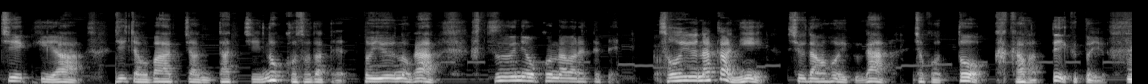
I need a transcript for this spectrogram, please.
地域やじいちゃんおばあちゃんたちの子育てというのが普通に行われてて、そういう中に集団保育がちょこっと関わっていくという、う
